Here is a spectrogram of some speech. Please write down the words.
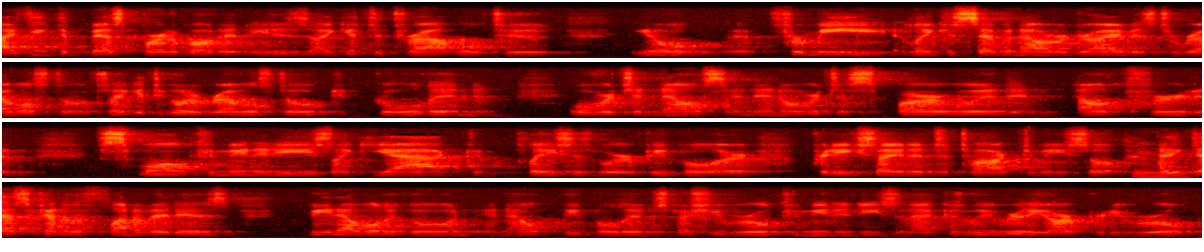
I think the best part about it is I get to travel to you know, for me, like a seven hour drive is to Revelstoke. So I get to go to Revelstoke and Golden and over to Nelson and over to Sparwood and Elkford and small communities like Yahk and places where people are pretty excited to talk to me. So mm-hmm. I think that's kind of the fun of it is being able to go and, and help people in especially rural communities and that because we really are pretty rural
